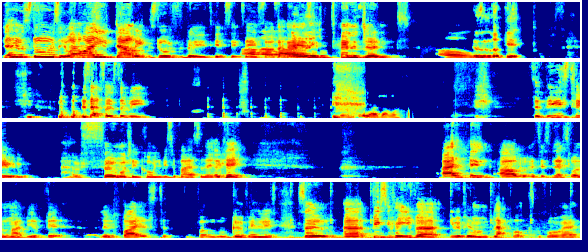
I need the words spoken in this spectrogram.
Yeah, it was Stormzy. Why, why are you doubting Stormzy's ability to get six A stars? That guy is Ah. intelligent. Oh. Doesn't look it. what is that supposed to mean? Didn't realize that one. So these two have so much in common. You'd be surprised today. Okay. I think uh, this next one might be a bit, a little bit biased, but we'll go for it anyways. So, uh, BCK, you've uh, you've appeared on Black Box before, right?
